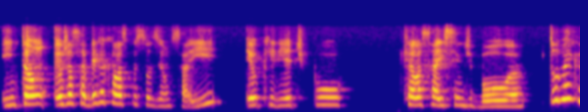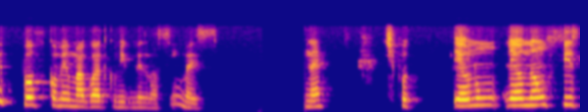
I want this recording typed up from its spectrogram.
Então, eu já sabia que aquelas pessoas iam sair, eu queria, tipo, que elas saíssem de boa. Tudo bem que o povo ficou meio magoado comigo mesmo assim, mas. Né? Tipo, eu não, eu não fiz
